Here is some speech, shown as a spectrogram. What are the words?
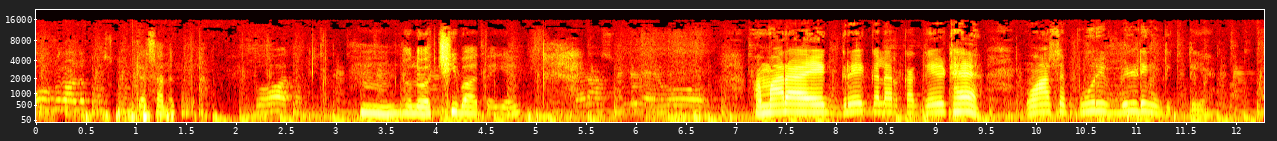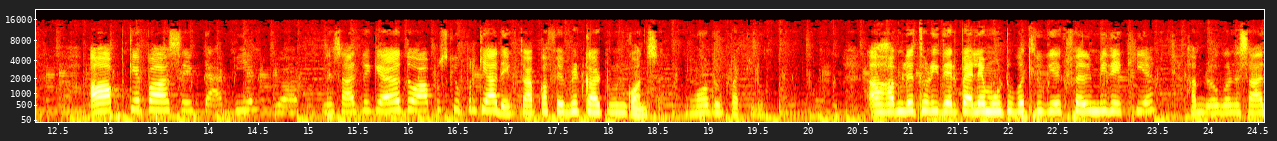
ओवरऑल अपना स्कूल कैसा लगता है? बहुत अच्छा। हम्म चलो अच्छी बात है ये। बड़ा स्कूल है वो। हमारा एक ग्रे कलर का गेट है वहाँ से पूरी बिल्डिंग दिखती है। आपके पास एक टैब भी है जो आप अपने साथ लेके आए हो तो आप उसके ऊपर क्या देखते हो? आपका फेवरेट कार्टून कौन सा मोटू पतलू। हमने थोड़ी देर पहले मोटू पतलू की एक फ़िल्म भी देखी है हम लोगों ने साथ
